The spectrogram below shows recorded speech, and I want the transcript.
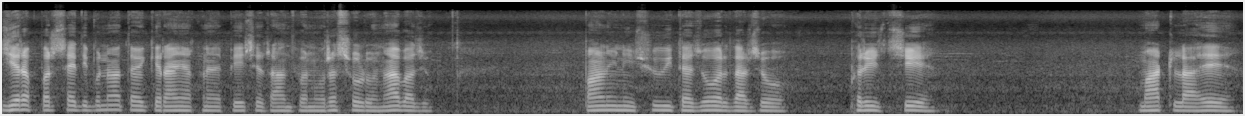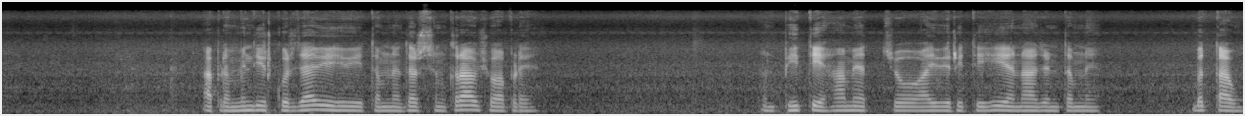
જરા પરસાદી બનાવતા હોય કે અહીંયા કણે પેશે રાંધવાનું રસોડું ને આ બાજુ. પાણીની સુવિધા જોરદાર જો ફ્રીજ છે, માટલા હે. આપણે મંદિર પર જાવી એવી તમને દર્શન કરાવશું આપણે. અને ભીતે સામે જ આવી રીતે હે, અને આજે તમને બતાવું.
